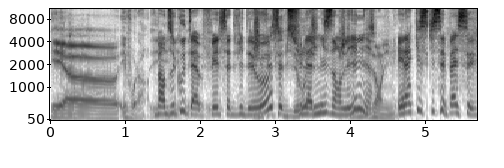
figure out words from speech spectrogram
Et, euh, et voilà. Ben, Et- du coup, t'as fait cette vidéo, fait cette vidéo, tu l'as mise en ligne. mise en ligne. Et là, qu'est-ce qui s'est passé?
